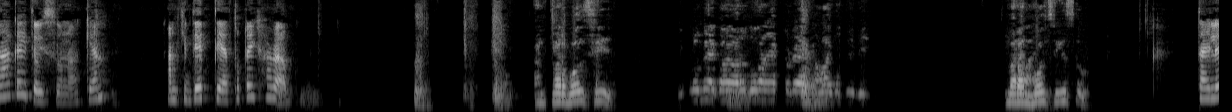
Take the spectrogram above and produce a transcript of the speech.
তাকাইতে হইছো না কেন? আমি কি দেখতে এতটাই খারাপ? আমি তোমার বলছি। তোমার বলছি কিছু? তাইলে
